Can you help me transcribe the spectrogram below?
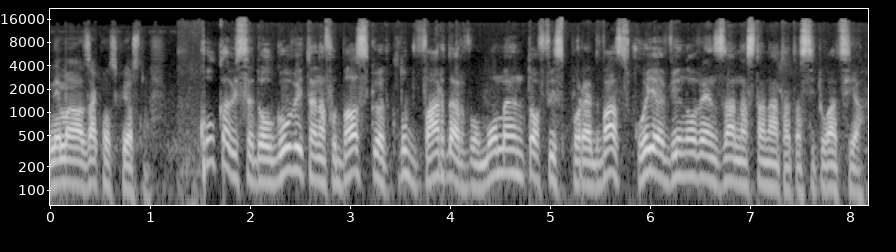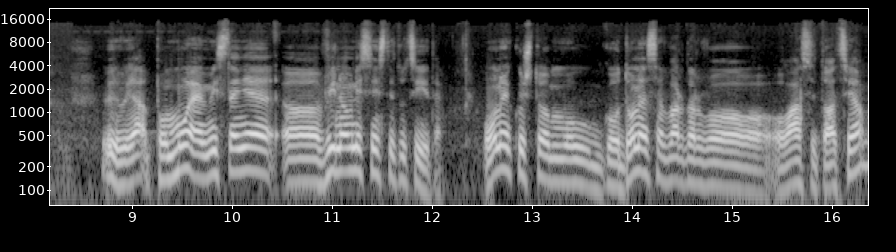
Нема законски основ. Колка ви се долговите на фудбалскиот клуб Вардар во моментов и според вас кој е виновен за настанатата ситуација? Ја, по моје мислење, виновни се институциите. Оној кој што му го донесе Вардар во оваа ситуација,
